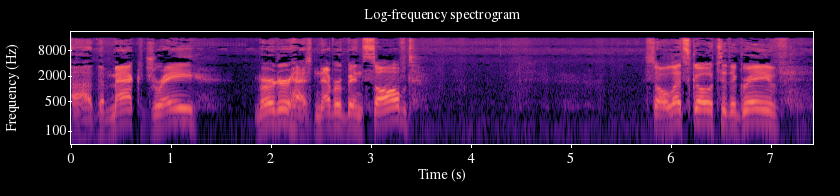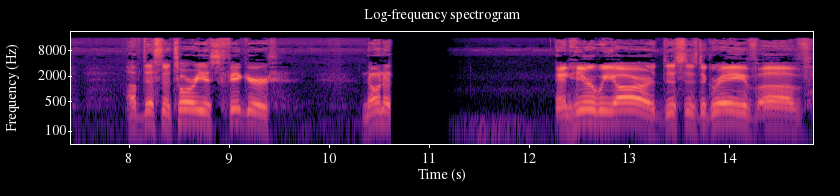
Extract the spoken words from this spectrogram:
Uh, the Mac Dre murder has never been solved. So let's go to the grave of this notorious figure known as. And here we are. This is the grave of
